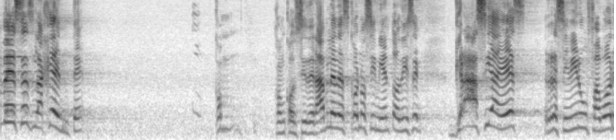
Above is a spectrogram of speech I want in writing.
veces la gente, con, considerable desconocimiento, dicen, gracia es recibir un favor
